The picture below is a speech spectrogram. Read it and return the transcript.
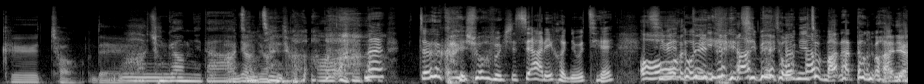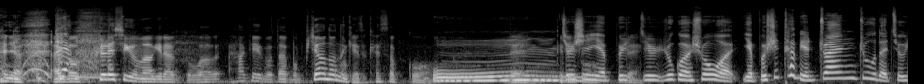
그쵸. 네. 음. 아, 존경합니다. 아니요, 아니요, 아니요. 那 这个可以说明是家里很有钱， 어, 집에 돈이 네, 네. 집에 돈이 좀 많았던 거 아니 아니에요? 아니요. 아니 뭐 클래식 음악이라고 하- 하기보다 뭐 피아노는 계속 했었고. 오. 네 嗯， 그리고 就是也不是， 네. 就是如果说我也不是特别专注的，就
